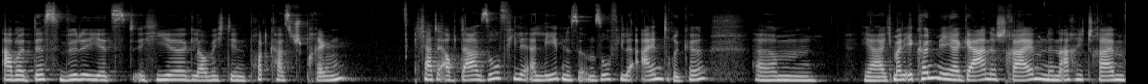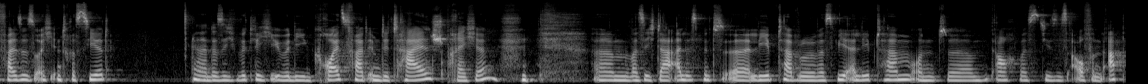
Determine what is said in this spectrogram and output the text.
Aber das würde jetzt hier, glaube ich, den Podcast sprengen. Ich hatte auch da so viele Erlebnisse und so viele Eindrücke. Ähm, ja, ich meine, ihr könnt mir ja gerne schreiben, eine Nachricht schreiben, falls es euch interessiert, äh, dass ich wirklich über die Kreuzfahrt im Detail spreche, ähm, was ich da alles miterlebt habe oder was wir erlebt haben und äh, auch was dieses Auf und Ab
